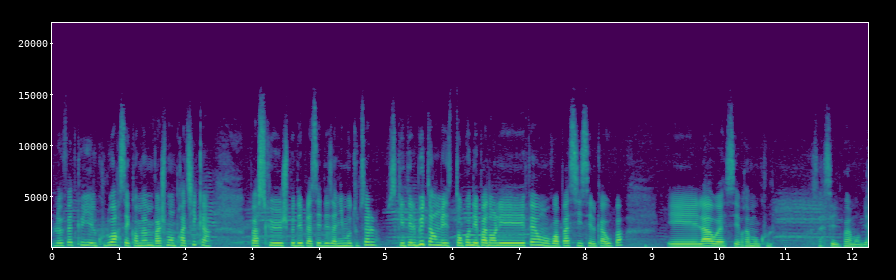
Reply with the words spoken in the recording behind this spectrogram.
le fait qu'il y ait le couloir, c'est quand même vachement pratique parce que je peux déplacer des animaux toute seule. Ce qui était le but, hein, mais tant qu'on n'est pas dans les faits, on ne voit pas si c'est le cas ou pas. Et là, ouais, c'est vraiment cool. Ça, c'est vraiment bien.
